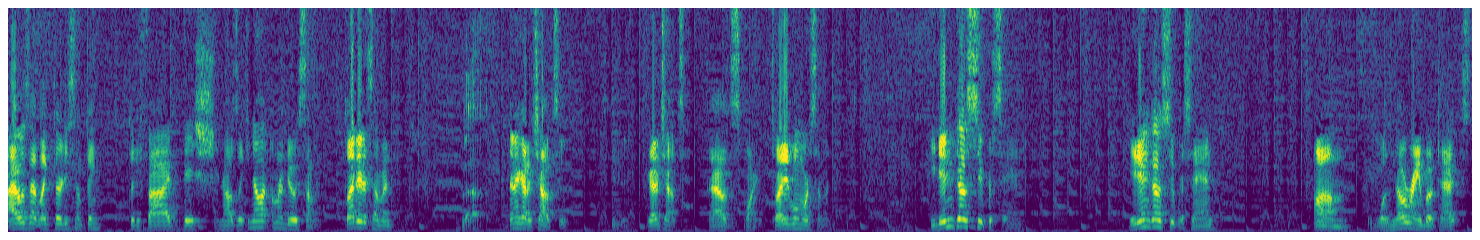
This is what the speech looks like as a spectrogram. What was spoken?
I was at like 30 something, 35 ish, and I was like, you know what, I'm gonna do a summon. So I did a summon. And I got a Chiaotzu. Excuse me. I got a Chiaotzu. I was disappointed. So I did one more summon. He didn't go Super Saiyan. He didn't go Super Saiyan. Um, was no rainbow text.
